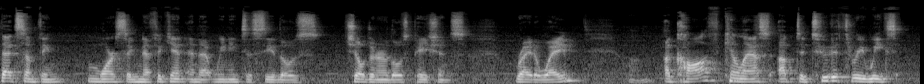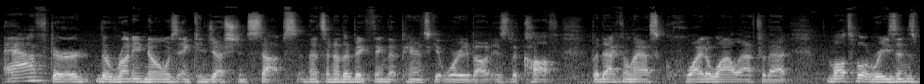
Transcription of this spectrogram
that's something more significant and that we need to see those children or those patients right away. Um, a cough can last up to two to three weeks after the runny nose and congestion stops. And that's another big thing that parents get worried about is the cough, but that can last quite a while after that. Multiple reasons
